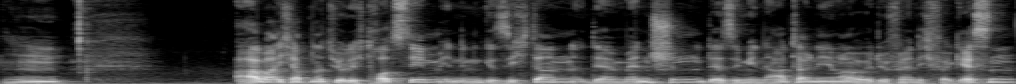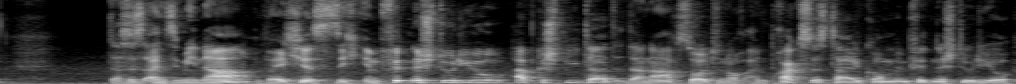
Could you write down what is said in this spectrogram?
Hm. Aber ich habe natürlich trotzdem in den Gesichtern der Menschen, der Seminarteilnehmer, aber wir dürfen ja nicht vergessen, das ist ein Seminar, welches sich im Fitnessstudio abgespielt hat. Danach sollte noch ein Praxisteil kommen im Fitnessstudio.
